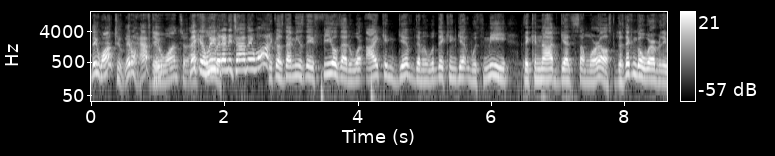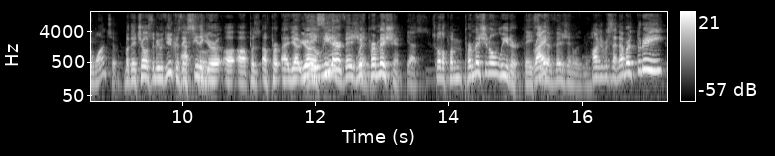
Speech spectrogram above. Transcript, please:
They want to. They don't have to. They want to, They can leave at any time they want. Because that means they feel that what I can give them and what they can get with me, they cannot get somewhere else. Because they can go wherever they want to. But they chose to be with you because they see that you're a, a, a, uh, you're They a leader with permission. Yes. It's called a perm- permissional leader. They see the vision with me. Hundred percent. Number three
